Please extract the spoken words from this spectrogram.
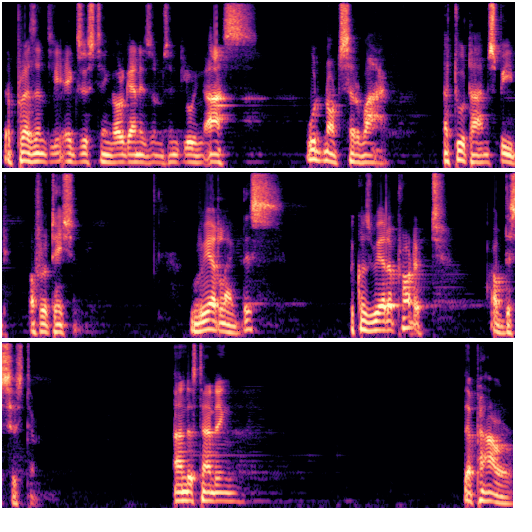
the presently existing organisms, including us, would not survive a two-time speed of rotation. We are like this because we are a product of this system. Understanding the power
